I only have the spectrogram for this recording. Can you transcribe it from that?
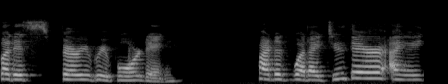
but it's very rewarding. Part of what I do there, I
